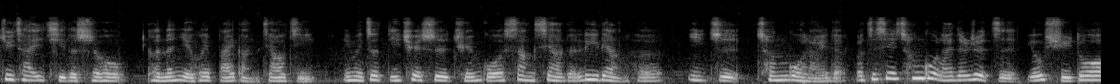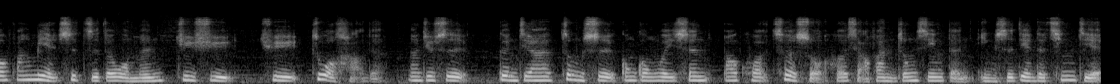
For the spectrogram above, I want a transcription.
聚在一起的时候。可能也会百感交集，因为这的确是全国上下的力量和意志撑过来的。而这些撑过来的日子，有许多方面是值得我们继续去做好的，那就是。更加重视公共卫生，包括厕所和小贩中心等饮食店的清洁，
